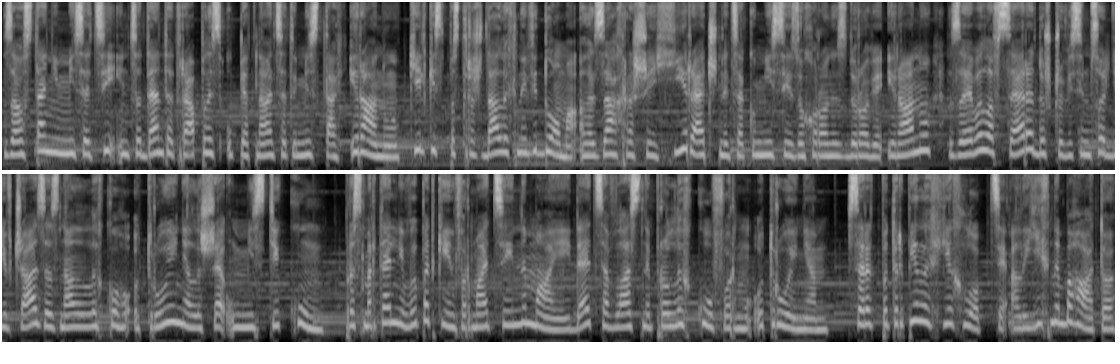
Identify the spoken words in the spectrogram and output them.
За останні місяці інциденти трапились у 15 містах Ірану. Кількість постраждалих невідома, але Захра Шейхі, речниця комісії з охорони здоров'я Ірану, заявила в середу, що 800 дівчат зазнали легкого отруєння лише у місті Кум. Про смертельні випадки інформації немає. Йдеться власне про легку форму отруєння. Серед потерпілих є хлопці, але їх небагато.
